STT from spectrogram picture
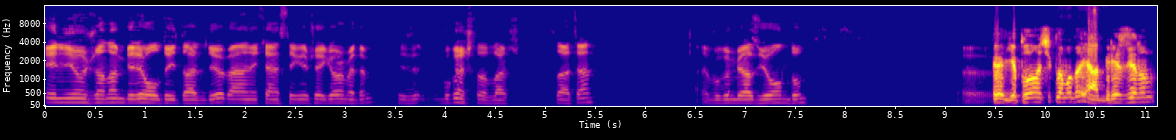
en iyi oyuncularından biri olduğu iddia ediliyor. Ben hani kendisiyle ilgili bir şey görmedim. Bugün açıkladılar zaten. Hani bugün biraz yoğundum. Ee, Evet yapılan açıklamada yani Brezilya'nın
